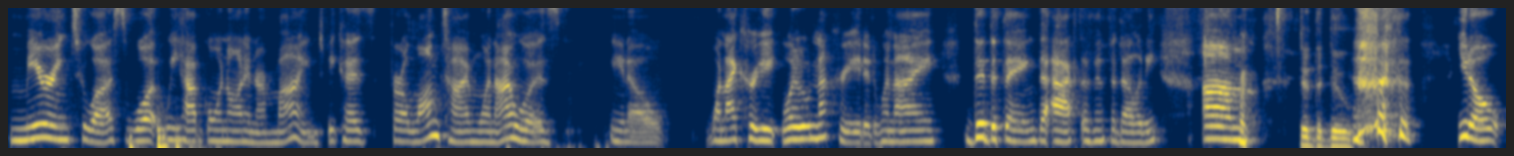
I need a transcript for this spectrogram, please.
mirroring to us what we have going on in our mind. Because for a long time, when I was, you know, when I create, well, not created, when I did the thing, the act of infidelity, um, did the do, you know,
